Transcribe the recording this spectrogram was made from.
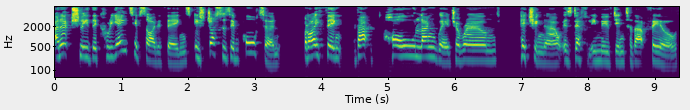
And actually, the creative side of things is just as important. But I think that whole language around pitching now is definitely moved into that field.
